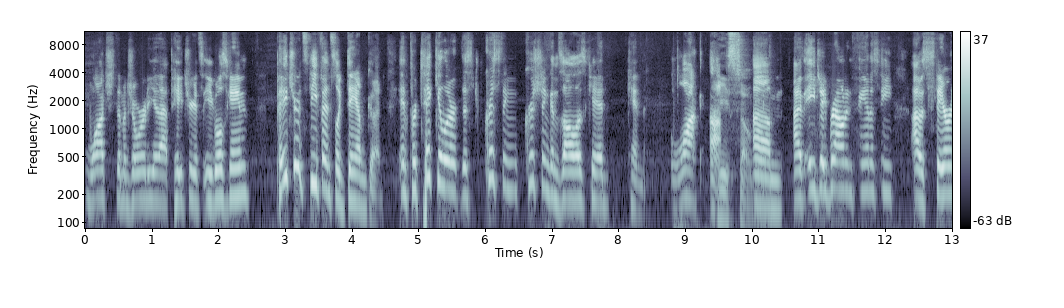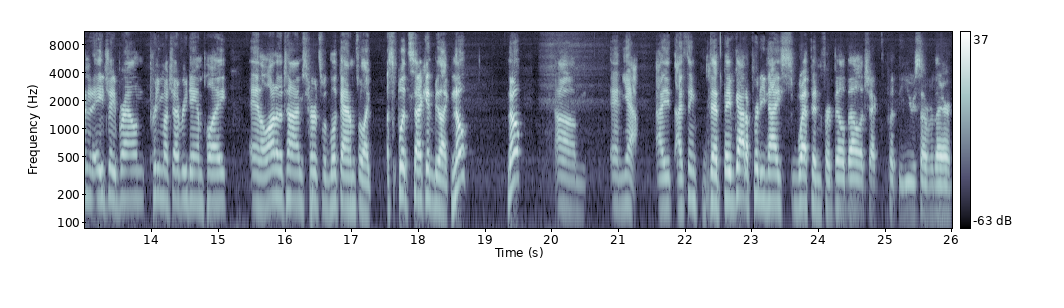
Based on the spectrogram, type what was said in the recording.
watched the majority of that Patriots Eagles game. Patriots defense looked damn good. In particular, this Christian Christian Gonzalez kid can lock up. He's so good. Um, I have AJ Brown in fantasy. I was staring at AJ Brown pretty much every damn play, and a lot of the times Hurts would look at him for like a split second, and be like, "Nope, nope." Um, and yeah, I I think that they've got a pretty nice weapon for Bill Belichick to put the use over there,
